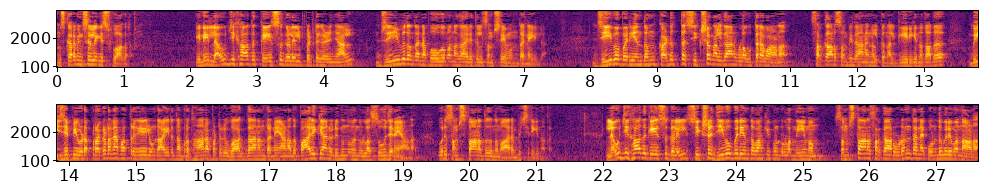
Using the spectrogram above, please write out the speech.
നമസ്കാരം ഇൻസ്റ്റയിലേക്ക് സ്വാഗതം. ഇനി ലവ് ജിഹാദ് കേസുകളിൽ പെട്ടുകഴിഞ്ഞാൽ ജീവിതം തന്നെ പോകുമെന്ന കാര്യത്തിൽ സംശയമൊന്നും തന്നെയില്ല. ജീവപര്യന്തം കടുത്ത ശിക്ഷ നൽകാനുള്ള ഉത്തരവാണ് സർക്കാർ സംവിധാനങ്ങൾക്ക് നൽകിയിരിക്കുന്നത്. അത് ബി ജെ പിയുടെ പ്രകടന പത്രികയിൽ ഉണ്ടായിരുന്ന പ്രധാനപ്പെട്ട ഒരു വാഗ്ദാനം തന്നെയാണ്. അത് പാലിക്കാൻ ഒരുങ്ങുന്നു എന്നുള്ള സൂചനയാണ് ഒരു സംസ്ഥാനത്ത് നിന്നും ആരംഭിച്ചിരിക്കുന്നത്. ലവ് ജിഹാദ് കേസുകളിൽ ശിക്ഷ ജീവപര്യന്തമാക്കിക്കൊണ്ടുള്ള നിയമം സംസ്ഥാന സർക്കാർ ഉടൻ തന്നെ കൊണ്ടുവരുമെന്നാണ്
